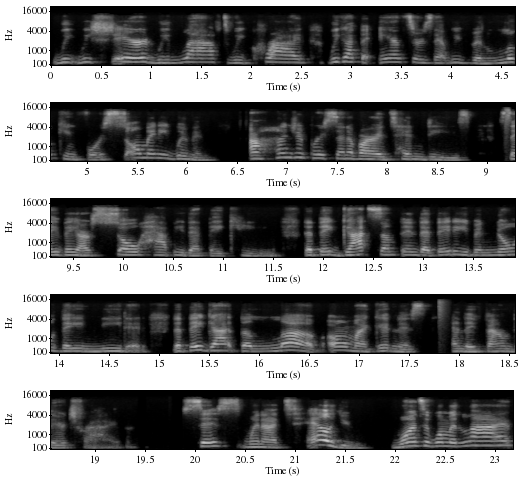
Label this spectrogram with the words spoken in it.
we, we shared, we laughed, we cried, we got the answers that we've been looking for. So many women, 100% of our attendees say they are so happy that they came, that they got something that they didn't even know they needed, that they got the love. Oh my goodness. And they found their tribe. Sis, when I tell you, Wanted Woman Live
